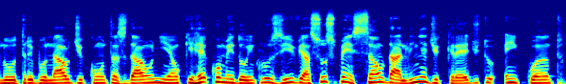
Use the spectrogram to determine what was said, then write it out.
no Tribunal de Contas da União, que recomendou inclusive a suspensão da linha de crédito enquanto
